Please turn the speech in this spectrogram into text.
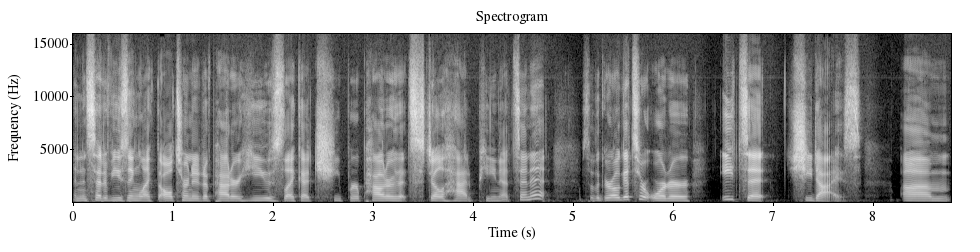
And instead of using like the alternative powder, he used like a cheaper powder that still had peanuts in it. So the girl gets her order, eats it, she dies. Um,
